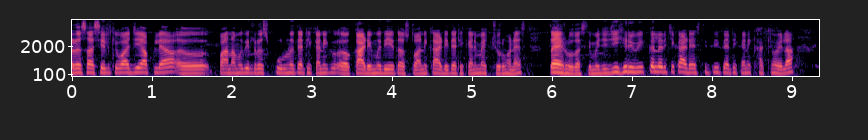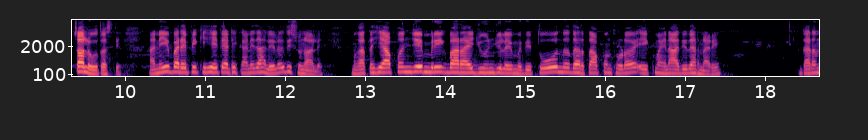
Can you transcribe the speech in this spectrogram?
रस असेल किंवा जी आपल्या पानामधील रस पूर्ण त्या ठिकाणी काडीमध्ये येत असतो आणि काडी त्या ठिकाणी मॅच्युअर होण्यास तयार होत असते. म्हणजे जी हिरवी कलरची काडी असते ती त्या ठिकाणी खाकी व्हायला चालू होत असते. आणि बऱ्यापैकी हे त्या ठिकाणी झालेलं दिसून आलं मग आता हे आपण जे मृग भार आहे जून जुलैमध्ये तो न धरता आपण थोडं एक महिना आधी धरणार आहे. कारण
